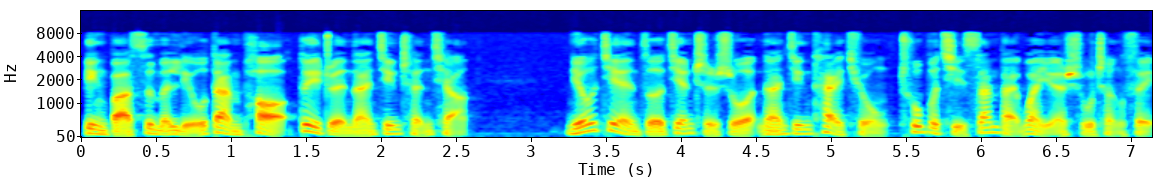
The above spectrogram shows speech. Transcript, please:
并把四门榴弹炮对准南京城墙。牛建则坚持说南京太穷，出不起三百万元赎城费。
